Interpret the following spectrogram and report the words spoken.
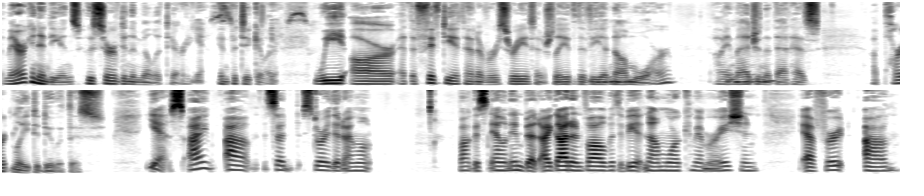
American Indians who served in the military, Yes. in particular. We are at the 50th anniversary, essentially, of the Mm-hmm. Vietnam War. I imagine that that has uh, partly to do with this. Yes, I. Uh, it's a story that I won't bog us down in, but I got involved with the Vietnam War commemoration effort. Um,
